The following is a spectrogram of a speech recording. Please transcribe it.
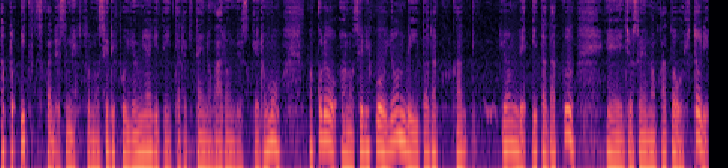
あといくつかですね、そのセリフを読み上げていただきたいのがあるんですけども、まこれをあのセリフを読んでいただくか、読んでいただく、えー、女性の方を一人、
